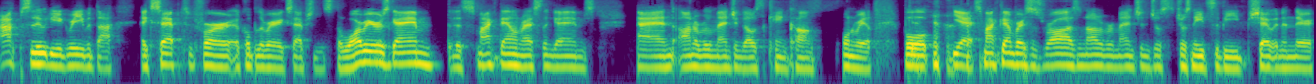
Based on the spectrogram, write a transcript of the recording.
absolutely agree with that, except for a couple of rare exceptions. The Warriors game, the SmackDown wrestling games, and honorable mention goes to King Kong. Unreal, but yeah, SmackDown versus Raw as an honorable mention just just needs to be shouted in there.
